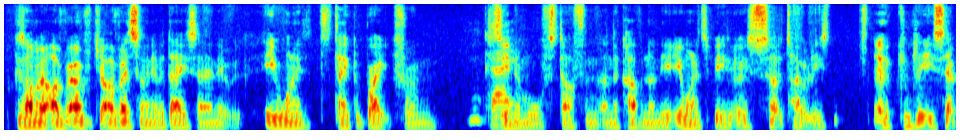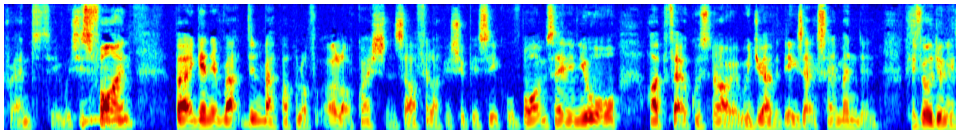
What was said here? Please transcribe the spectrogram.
because I'm I've, I've, read something the other day saying it he wanted to take a break from okay Xenomorph stuff and, and the Covenant. He, wanted to be a so, totally a completely separate entity, which is Mm. fine. But again, it wrap, didn't wrap up a lot of, a lot of questions, so I feel like it should be a sequel. But what I'm saying, in your hypothetical scenario, would you have it the exact same ending? Because if you're doing a,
